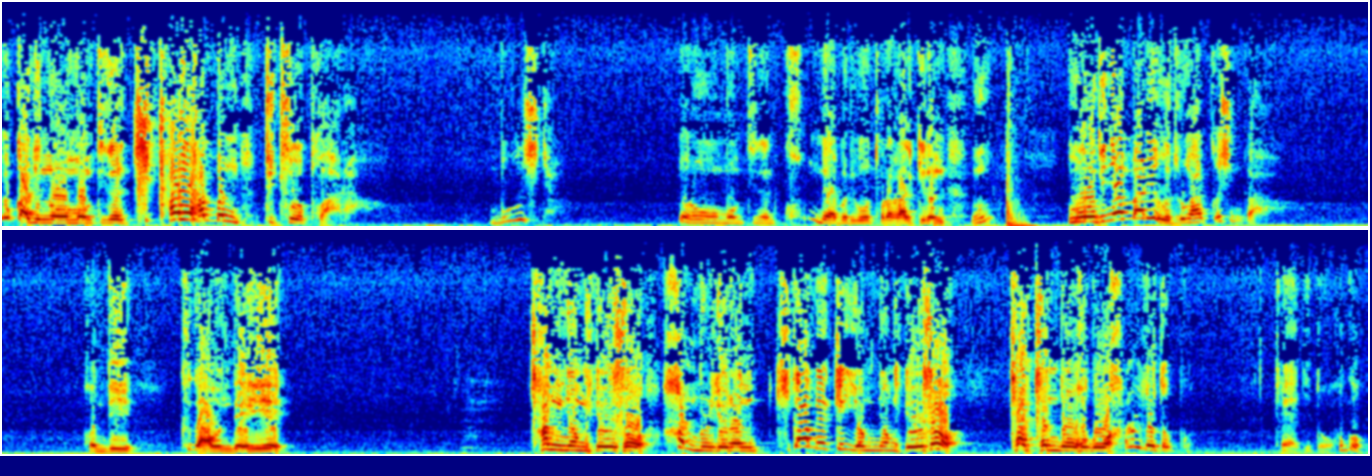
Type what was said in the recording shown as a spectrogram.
여기까지 놓은 몸뚱이를 직하에 한번 비추어 보아라. 무엇이냐? 요놈 몸뚱이는 콧 내버리고 돌아갈 길은 응? 어디냔 말이야? 어디로 갈 것인가? 헌디 그 가운데에 창령해서 한물견은 기가 막히게 영령해서 개천도 하고 하늘도 덮고 대지도 하고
